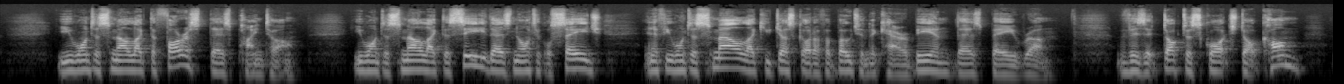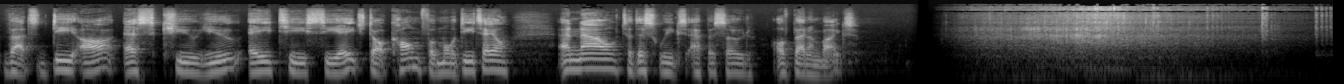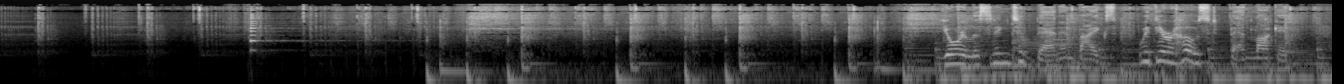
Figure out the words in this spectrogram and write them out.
You want to smell like the forest? There's pine tar. You want to smell like the sea? There's nautical sage. And if you want to smell like you just got off a boat in the Caribbean, there's bay rum. Visit drsquatch.com. That's drsquatch dot com for more detail. And now to this week's episode of Ben and Bikes. You're listening to Ben and Bikes with your host, Ben Lockett.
